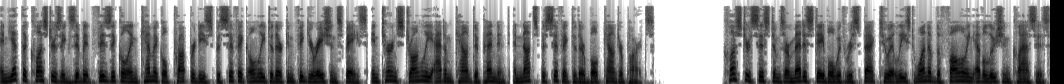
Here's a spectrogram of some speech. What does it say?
And yet the clusters exhibit physical and chemical properties specific only to their configuration space in turn strongly atom count dependent and not specific to their bulk counterparts. Cluster systems are metastable with respect to at least one of the following evolution classes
